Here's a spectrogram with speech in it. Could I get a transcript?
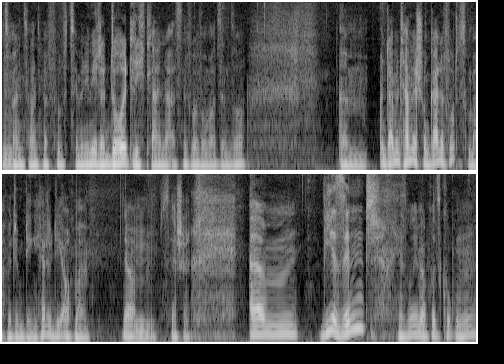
Hm. 22 x 15 mm, deutlich kleiner als ein Vollformatsensor. Ähm, und damit haben wir schon geile Fotos gemacht mit dem Ding. Ich hatte die auch mal. Ja, mhm. sehr schön. Ähm, wir sind, jetzt muss ich mal kurz gucken.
